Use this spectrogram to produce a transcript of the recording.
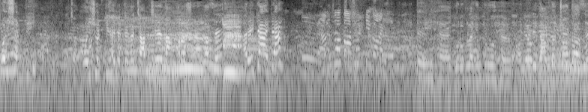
পঁয়ষট্টি আচ্ছা পঁয়ষট্টি হাজার টাকা চাচ্ছে দাম করার সুযোগ আছে। আর এটা এটা? এই হ্যাঁ, গরুগুলা কিন্তু অলরেডি দাম দর চলতে আছে।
